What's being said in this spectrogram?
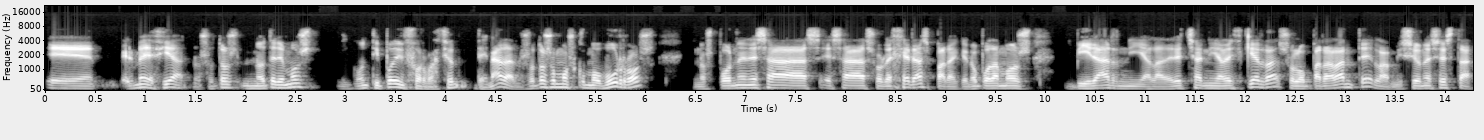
él me decía, nosotros no tenemos ningún tipo de información de nada. Nosotros somos como burros nos ponen esas, esas orejeras para que no podamos virar ni a la derecha ni a la izquierda, solo para adelante. La misión es esta,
